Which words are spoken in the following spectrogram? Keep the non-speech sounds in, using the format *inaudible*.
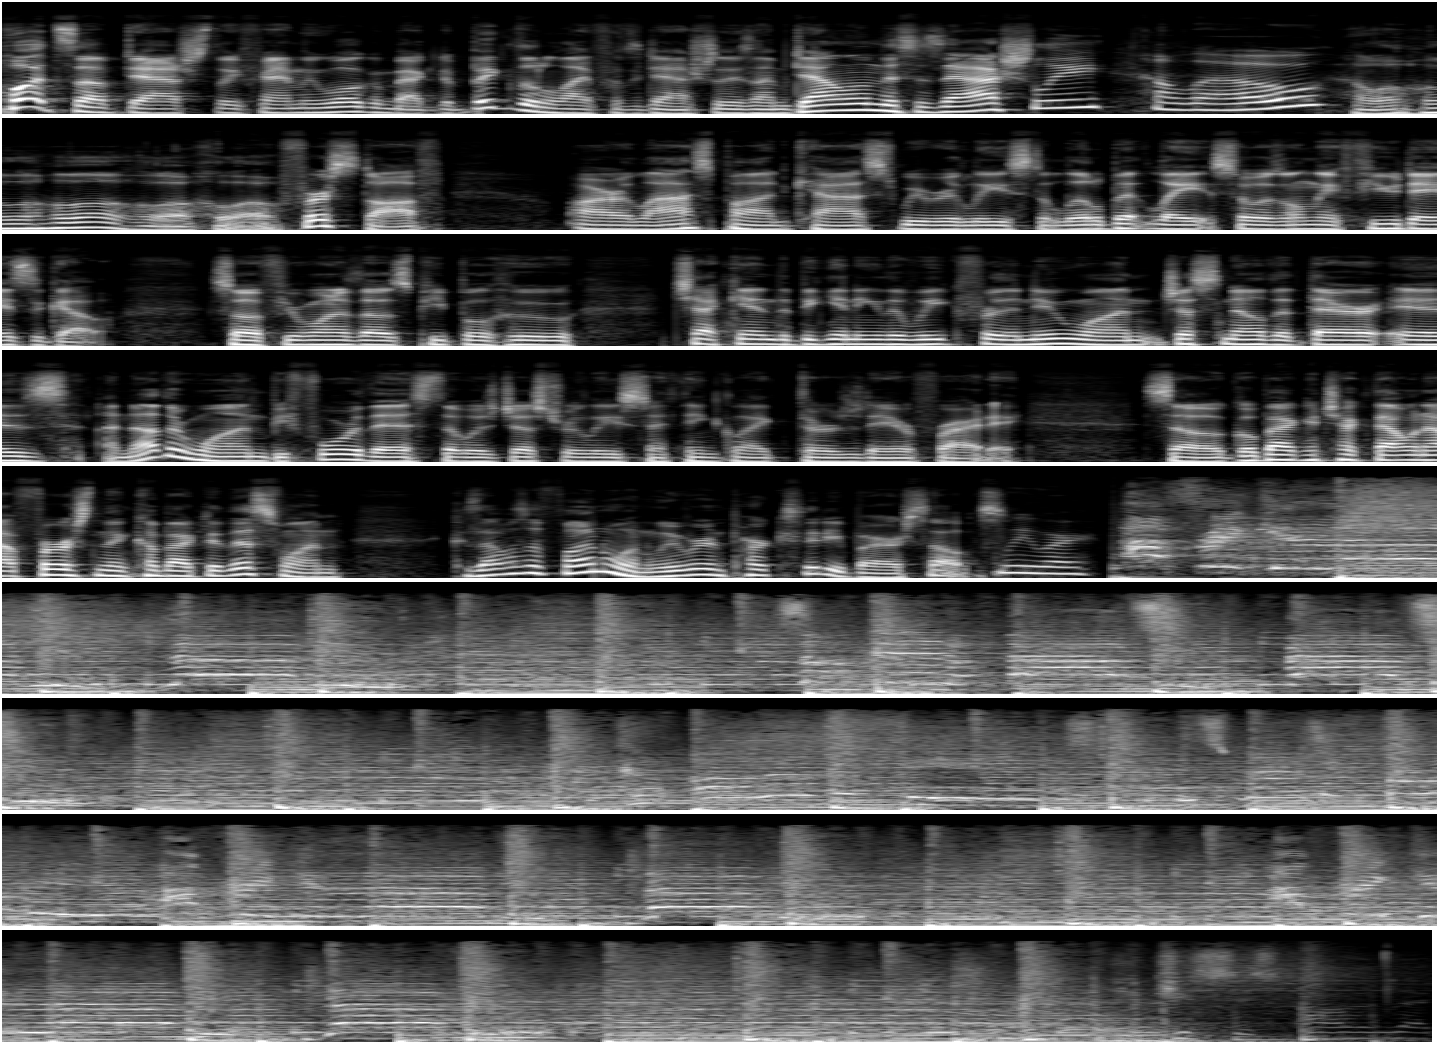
What's up, Dashley family? Welcome back to Big Little Life with the Dashleys. I'm Dallin. This is Ashley. Hello. Hello, hello, hello, hello, hello. First off, our last podcast we released a little bit late, so it was only a few days ago. So if you're one of those people who check in the beginning of the week for the new one, just know that there is another one before this that was just released, I think like Thursday or Friday. So go back and check that one out first and then come back to this one because that was a fun one. We were in Park City by ourselves. We were.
